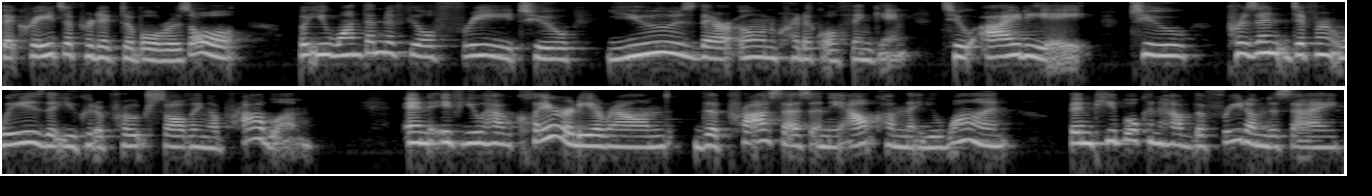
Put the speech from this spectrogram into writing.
that creates a predictable result, but you want them to feel free to use their own critical thinking, to ideate, to present different ways that you could approach solving a problem. And if you have clarity around the process and the outcome that you want, then people can have the freedom to say,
